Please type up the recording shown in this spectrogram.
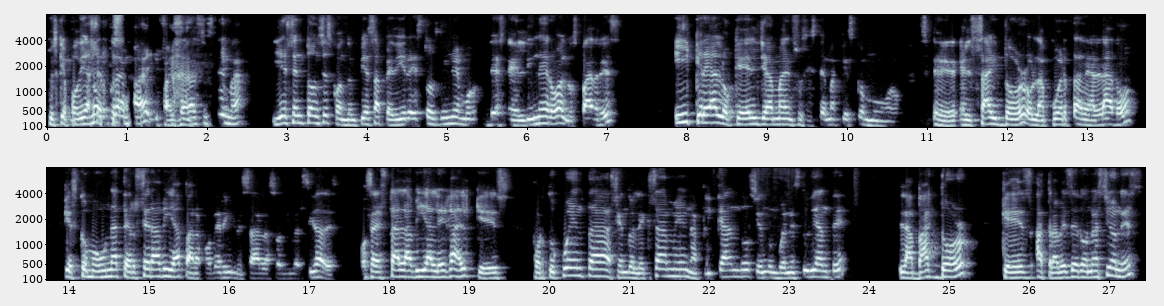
pues, que podía No, hacer pues, trampa y ajá. al sistema. Y es entonces cuando empieza a pedir estos dinero, el dinero a los padres y crea lo que él llama en su sistema, que es como eh, el side door o la puerta de al lado, que es como una tercera vía para poder ingresar a las universidades. O sea, está la vía legal, que es por tu cuenta, haciendo el examen, aplicando, siendo un buen estudiante. La back door, que es a través de donaciones,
